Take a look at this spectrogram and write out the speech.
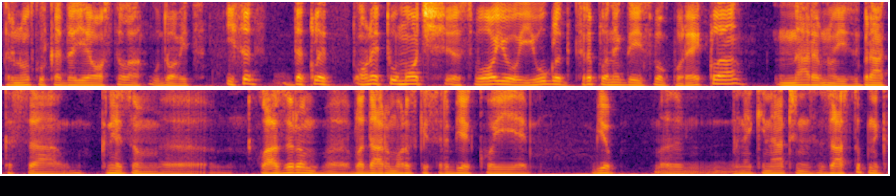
trenutku kada je ostala udovica. I sad, dakle, ona je tu moć svoju i ugled crpla negde iz svog porekla, naravno iz braka sa knezom e, Lazarom, e, vladarom Moravske Srbije, koji je bio e, na neki način zastupnik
